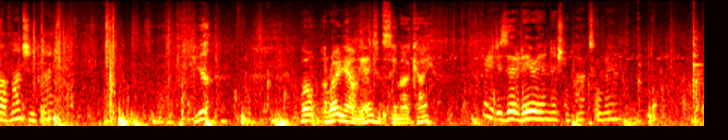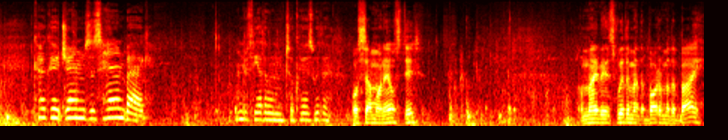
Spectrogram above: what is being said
Wild luncheon party. Yeah. Well, the radio and the engines seem okay. Pretty deserted area, national parks all around. Coco Jones's handbag. Wonder if the other woman took hers with her. Or someone else did. Or maybe it's with them at the bottom of the bay.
